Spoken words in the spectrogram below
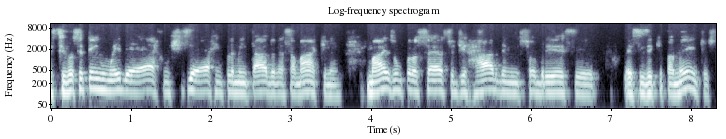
se você tem um EDR, um XDR implementado nessa máquina, mais um processo de hardening sobre esse, esses equipamentos,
